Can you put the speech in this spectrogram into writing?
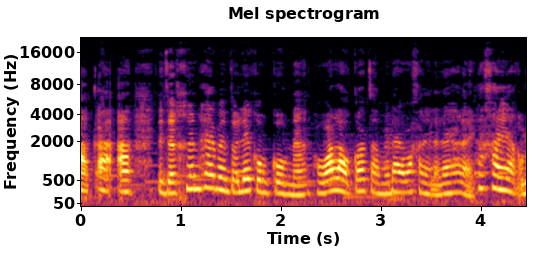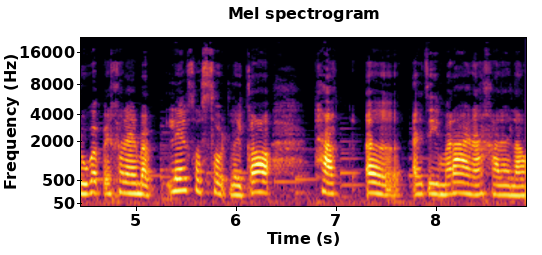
รักอะอะเดี๋ยวจะขึ้นให้เป็นตัวเลขกลมๆนะ เพราะว่าเราก็จำไม่ได้ว่าคะแนนเราได้เท่าไหร่ถ้าใครอยากรู้แบบเป็นคะแนนแบบเลขสดๆเลยก็ทักเอ่อไอจีมาได้นะคะเดี๋ยวเรา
